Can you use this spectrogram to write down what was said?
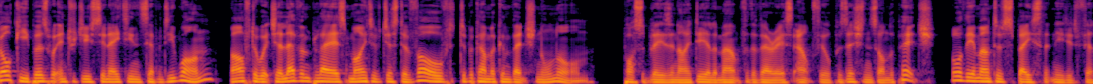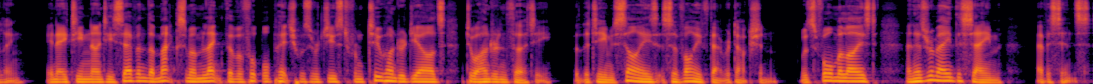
Goalkeepers were introduced in 1871, after which 11 players might have just evolved to become a conventional norm, possibly as an ideal amount for the various outfield positions on the pitch, or the amount of space that needed filling. In 1897, the maximum length of a football pitch was reduced from 200 yards to 130, but the team's size survived that reduction, was formalised, and has remained the same ever since.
